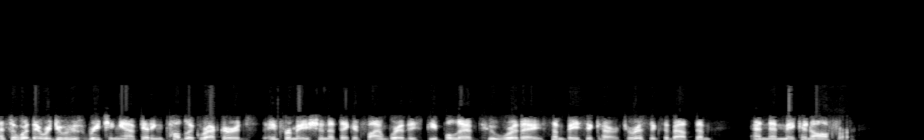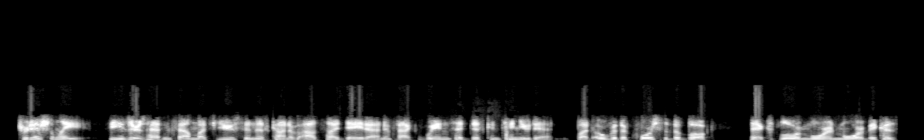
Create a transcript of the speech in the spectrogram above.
And so what they were doing was reaching out, getting public records, information that they could find where these people lived, who were they, some basic characteristics about them, and then make an offer. Traditionally, Caesars hadn't found much use in this kind of outside data, and in fact, Wynn's had discontinued it. But over the course of the book, they explore more and more because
